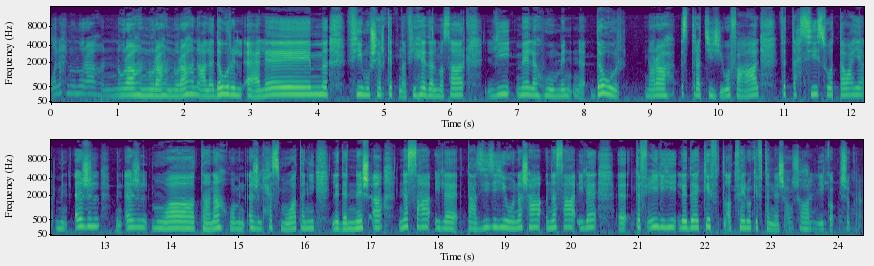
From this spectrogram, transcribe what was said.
ونحن نراهن نراهن نراهن نراهن على دور الإعلام في مشاركتنا في هذا المسار لما له من دور نراه استراتيجي وفعال في التحسيس والتوعية من أجل من أجل مواطنة ومن أجل حس مواطني لدى النشأة. نسعى إلى تعزيزه ونسعى نسعى إلى آه، تفعيله لدى كافة الأطفال وكافة النشأة. شكرا لكم شكرا.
